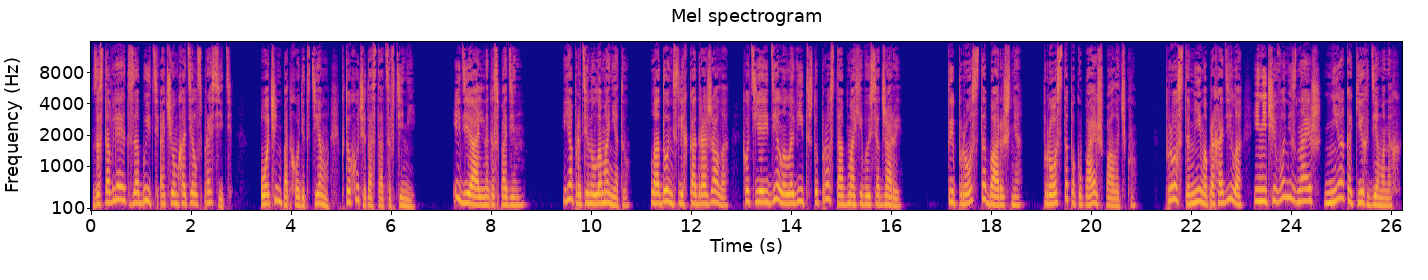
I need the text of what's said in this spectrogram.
заставляет забыть, о чем хотел спросить. Очень подходит тем, кто хочет остаться в тени. «Идеально, господин». Я протянула монету. Ладонь слегка дрожала, хоть я и делала вид, что просто обмахиваюсь от жары. «Ты просто барышня», Просто покупаешь палочку. Просто мимо проходила и ничего не знаешь ни о каких демонах.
